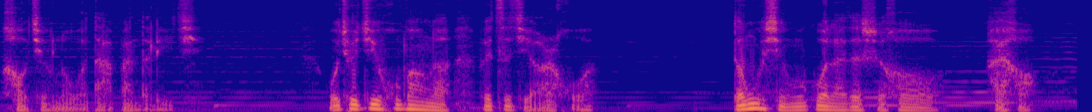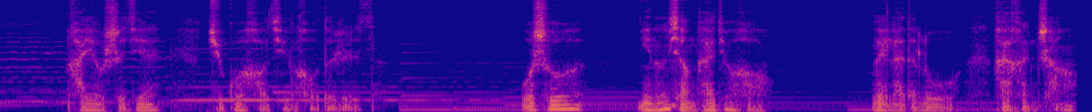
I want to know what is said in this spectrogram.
耗尽了我大半的力气，我却几乎忘了为自己而活。等我醒悟过来的时候，还好，还有时间去过好今后的日子。”我说。你能想开就好，未来的路还很长。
